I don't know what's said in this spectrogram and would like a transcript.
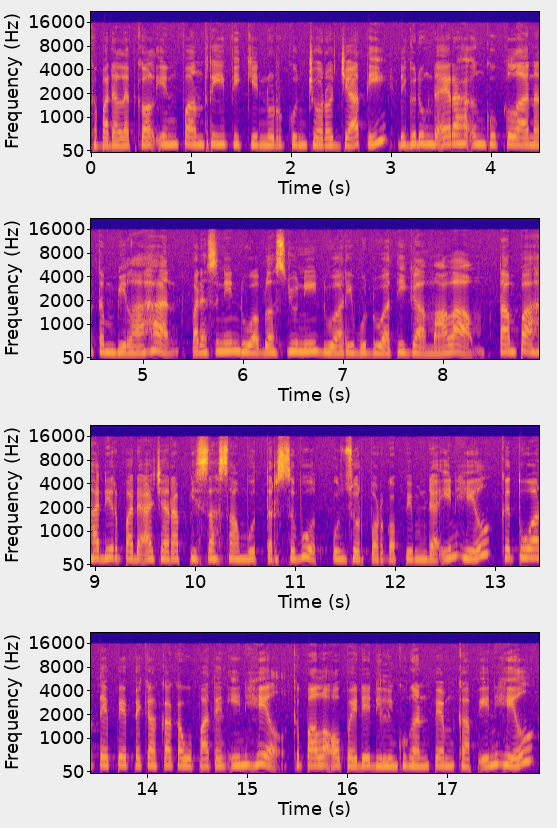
kepada Letkol Infantri Piki Nur Kuncoro Jati di Gedung Daerah Engku Kelana Tembilahan pada Senin 12 Juni 2023 malam. Tampak hadir pada acara pisah sambut tersebut unsur Porkopimda Inhil, Ketua TPPKK Kabupaten Inhil, Kepala OPD di lingkungan Pemkap Inhil,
